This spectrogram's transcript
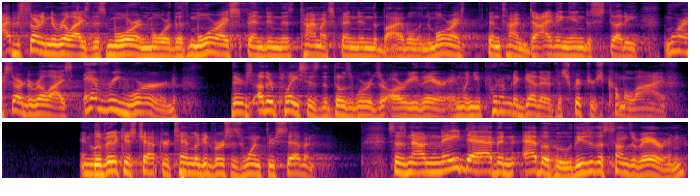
I'm starting to realize this more and more. The more I spend in this time I spend in the Bible, and the more I spend time diving into study, the more I start to realize every word, there's other places that those words are already there. And when you put them together, the scriptures come alive. In Leviticus chapter 10, look at verses 1 through 7. It says, Now Nadab and Abihu, these are the sons of Aaron,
